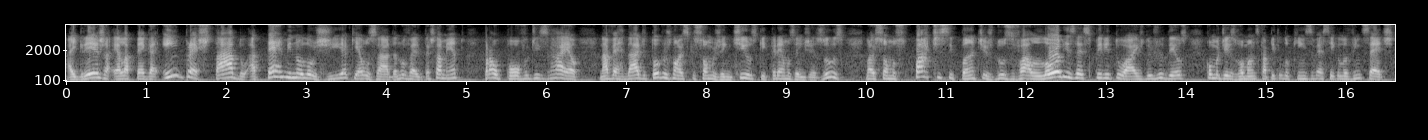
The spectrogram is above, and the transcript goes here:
A igreja, ela pega emprestado a terminologia que é usada no Velho Testamento para o povo de Israel. Na verdade, todos nós que somos gentios, que cremos em Jesus, nós somos participantes dos valores espirituais dos judeus, como diz Romanos capítulo 15, versículo 27,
